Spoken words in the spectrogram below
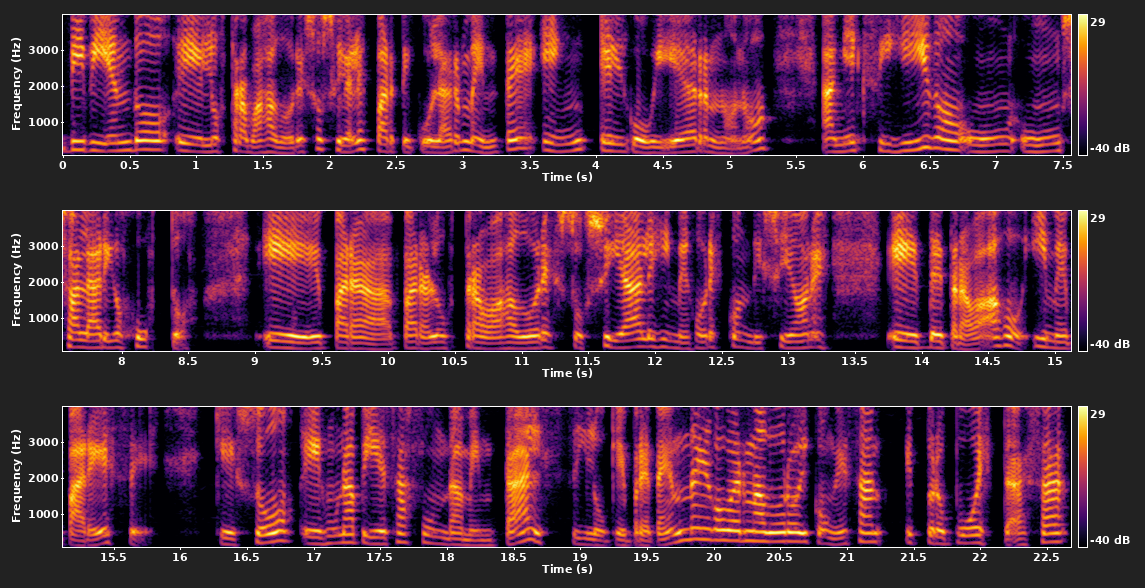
viviendo eh, los trabajadores sociales, particularmente en el gobierno, ¿no? Han exigido un, salario justo eh, para, para, los trabajadores sociales y mejores condiciones eh, de trabajo y me parece que eso es una pieza fundamental. Si lo que pretende el gobernador hoy con esa propuesta, esa,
